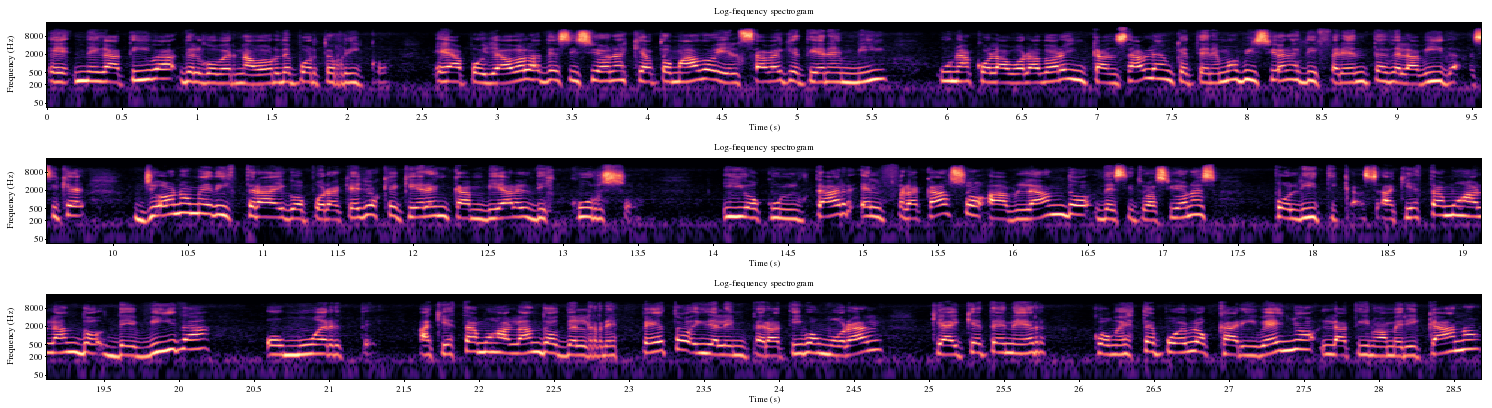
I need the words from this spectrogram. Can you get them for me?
eh, negativa del gobernador de Puerto Rico he apoyado las decisiones que ha tomado y él sabe que tiene en mí una colaboradora incansable, aunque tenemos visiones diferentes de la vida. Así que yo no me distraigo por aquellos que quieren cambiar el discurso y ocultar el fracaso hablando de situaciones políticas. Aquí estamos hablando de vida o muerte. Aquí estamos hablando del respeto y del imperativo moral que hay que tener con este pueblo caribeño, latinoamericano,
